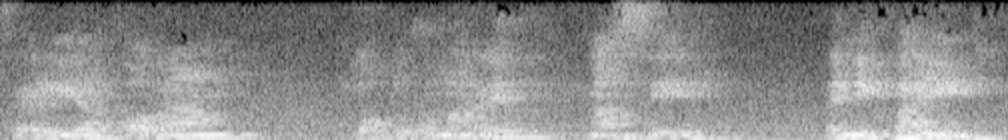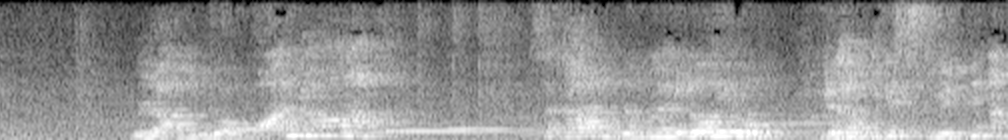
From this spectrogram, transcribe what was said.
saya lihat orang waktu kemarin masih panic buying, belanja banyak. Sekarang udah mulai loyo, udah habis duitnya.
